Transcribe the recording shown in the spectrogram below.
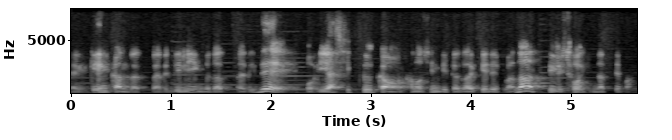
えー玄関だったりリビングだったりでこう癒し空間を楽しんでいただければなっていう商品になっています。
